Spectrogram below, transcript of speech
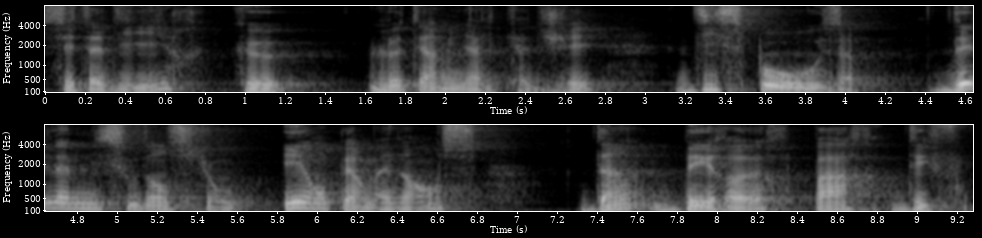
c'est-à-dire que le terminal 4G dispose dès la mise sous tension et en permanence d'un bearer par défaut.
